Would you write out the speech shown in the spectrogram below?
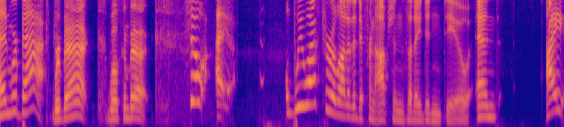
And we're back. We're back. Welcome back. So I we walked through a lot of the different options that I didn't do and I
